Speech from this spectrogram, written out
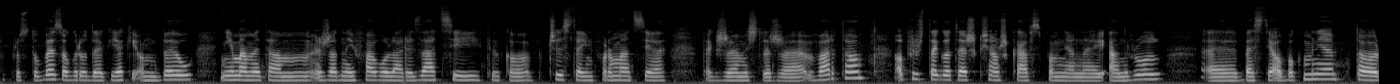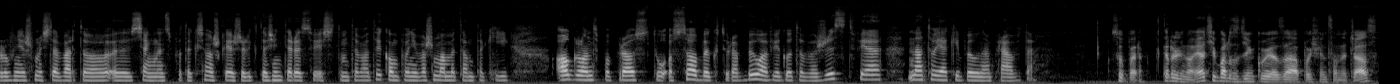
po prostu bez ogródek, jaki on był. Nie mamy tam żadnej fabularyzacji, tylko czyste informacje, także myślę, że warto. Oprócz tego też książka wspomnianej Unrule, e, Bestia obok mnie. To również myślę warto e, sięgnąć po tę książkę, jeżeli ktoś interesuje się tą tematyką, ponieważ mamy tam taki ogląd po prostu osoby, która była w jego towarzystwie, na to, jaki był naprawdę. Super. Karolino, ja Ci bardzo dziękuję za poświęcony czas.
